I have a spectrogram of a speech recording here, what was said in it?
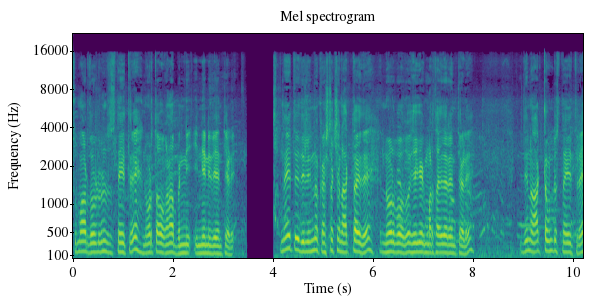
ಸುಮಾರು ದೊಡ್ಡ ಸ್ನೇಹಿತರೆ, ನೋಡ್ತಾ ಹೋಗೋಣ, ಬನ್ನಿ, ಇನ್ನೇನಿದೆ ಅಂತೇಳಿ. ಸ್ನೇಹಿತರೆ ಇಲ್ಲಿ ಇನ್ನೂ ಕನ್ಸ್ಟ್ರಕ್ಷನ್ ಆಗ್ತಾ ಇದೆ. ನೋಡ್ಬೋದು ಹೇಗೆ ಹೇಗೆ ಮಾಡ್ತಾ ಇದ್ದಾರೆ ಅಂತೇಳಿ. ಇದನ್ನು ಆಗ್ತಾ ಉಂಟು ಸ್ನೇಹಿತರೆ.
